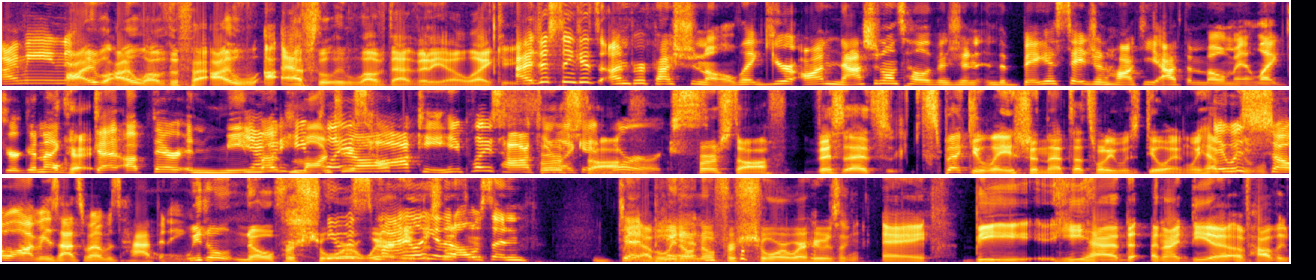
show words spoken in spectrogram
I mean, I I love the fact I, I absolutely love that video. Like, I just think it's unprofessional. Like you're on national television in the biggest stage in hockey at the moment. Like you're gonna Okay. get up there in mean yeah, mug but he plays hockey. He plays hockey First like it works. first off, this it's speculation that that's what he was doing. We have It was so obvious that's what was happening. we don't know for sure he was where smiling, he was and then all of a looking. Sudden, Yeah, but we don't know for sure where he was like A. B, he had an idea of how the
